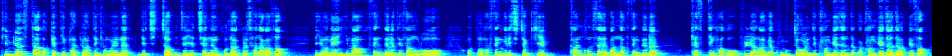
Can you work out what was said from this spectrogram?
팀별 스타 마케팅 발표 같은 경우에는 이제 직접 이제 예체능 고등학교를 찾아가서 연예인 희망 학생들을 대상으로 어떤 학생들이 직접 기획한 컨셉에 맞는 학생들을 캐스팅하고 훈련하며 궁극적으로 이제 관계자들, 아, 관계자들 앞에서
